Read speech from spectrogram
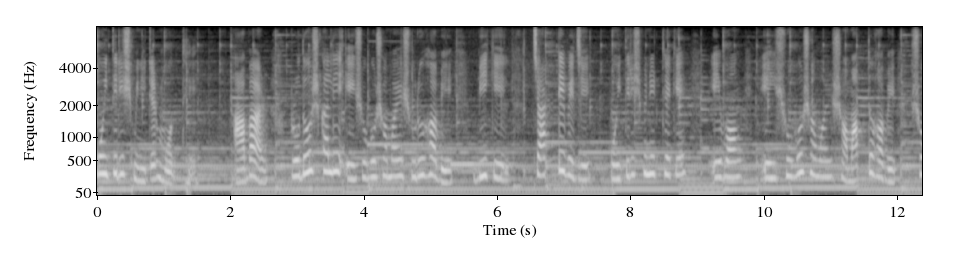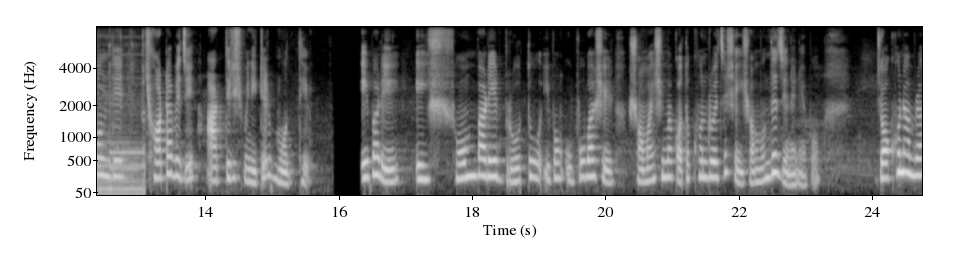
পঁয়ত্রিশ মিনিটের মধ্যে। আবার প্রদোষকালে এই শুভ সময় শুরু হবে বিকেল চারটে বেজে পঁয়ত্রিশ মিনিট থেকে এবং এই শুভ সময় সমাপ্ত হবে সন্ধে ছটা বেজে আটত্রিশ মিনিটের মধ্যে। এবারে এই সোমবারের ব্রত এবং উপবাসের সময়সীমা কতক্ষণ রয়েছে সেই সম্বন্ধে জেনে নেব। যখন আমরা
